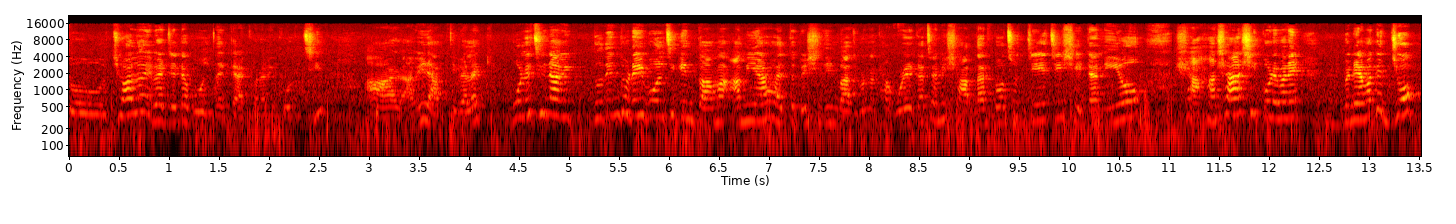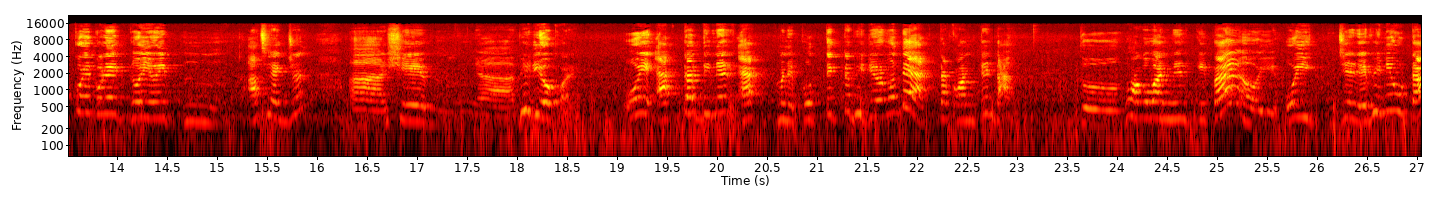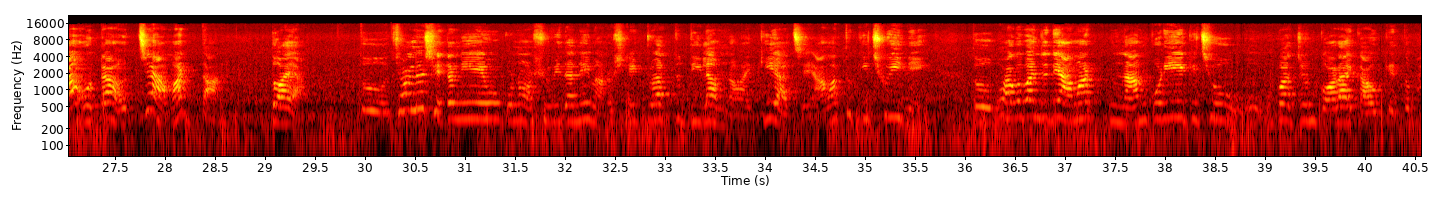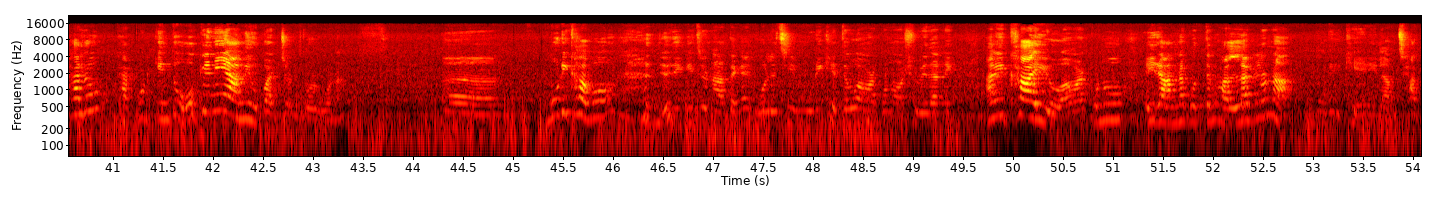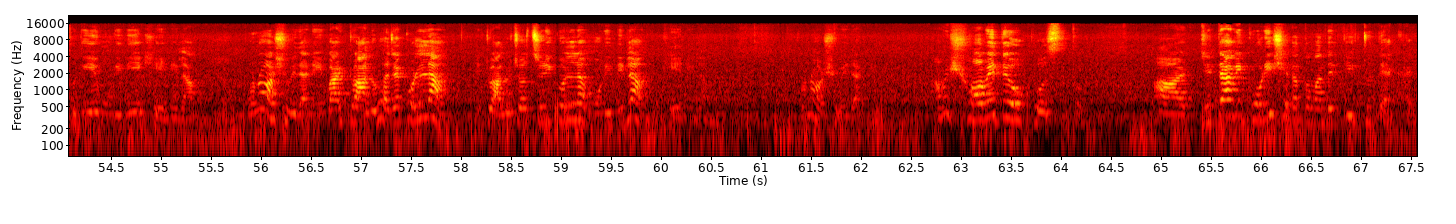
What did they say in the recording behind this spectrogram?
তো চলো এবার যেটা বলতে এখন আমি করছি, আর আমি রাত্রিবেলায় কি- বলেছি না, আমি দুদিন ধরেই বলছি, কিন্তু আমার, আমি আর হয়তো বেশি দিন বাঁচবো না। ঠাকুরের কাছে আমি সাত আট বছর চেয়েছি, সেটা নিয়েও হাসাহাসি করে মানে মানে আমাকে যোগ করে করে ওই ওই আছে একজন সে ভিডিও করে। ওই একটা দিনের এক মানে প্রত্যেকটা ভিডিওর মধ্যে একটা কন্টেন্ট আন। তো ভগবানের কৃপায় ওই ওই যে রেভিনিউটা ওটা হচ্ছে আমার দান, দয়া। তো চলো সেটা নিয়েও কোনো অসুবিধা নেই, মানুষকে একটু একটু দিলাম নয়, কি আছে? আমার তো কিছুই নেই। তো ভগবান যদি আমার নাম করিয়ে কিছু উপার্জন করায় কাউকে, তো ভালো ঠাকুর, কিন্তু ওকে নিয়ে আমি উপার্জন করব না। মুড়ি খাব। যদি কিছু না থাকে, আমি বলেছি, মুড়ি খেতেও আমার কোনো অসুবিধা নেই। আমি খাইও, আমার কোনো এই রান্না করতে ভালো লাগল না। মুড়ি খেয়ে নিলাম, ছাতু দিয়ে মুড়ি দিয়ে খেয়ে নিলাম। কোনো অসুবিধা নেই। বা একটু আলু ভাজা করলাম, একটু আলু চচ্চড়ি করলাম, মুড়ি দিলাম, খেয়ে নিলাম। কোনো অসুবিধা নেই। আমি সবেতে অভ্যস্ত। আর যেটা আমি করি, সেটা তোমাদেরকে একটু দেখাই।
